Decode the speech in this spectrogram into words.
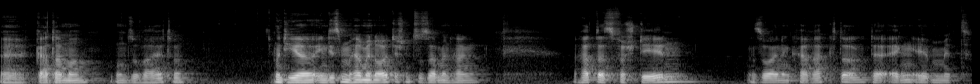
äh, Gadamer und so weiter. Und hier in diesem hermeneutischen Zusammenhang hat das Verstehen so einen Charakter, der eng eben mit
